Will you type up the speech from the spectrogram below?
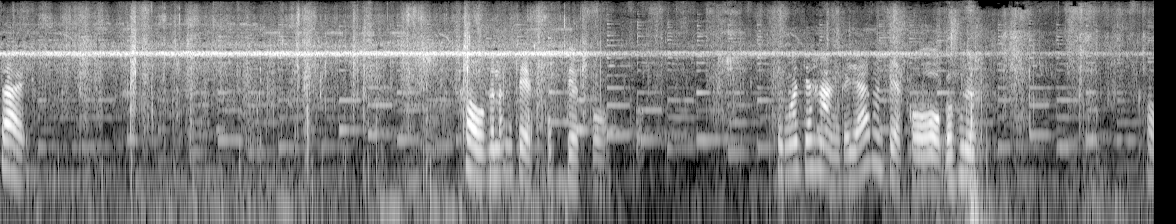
ใช่ เขากำลังแตกปกแตกกอถึงมันจะห่างกระยะมันแตกกอออกก็เพื่อนเขา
